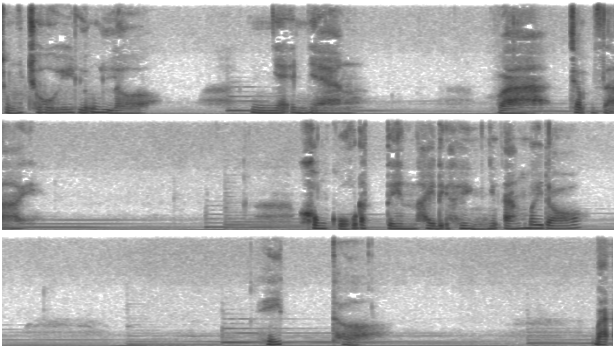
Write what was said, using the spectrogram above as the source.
Chúng trôi lững lờ, nhẹ nhàng và chậm rãi. Không cố đặt tên hay định hình những áng mây đó. Hít thở bạn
